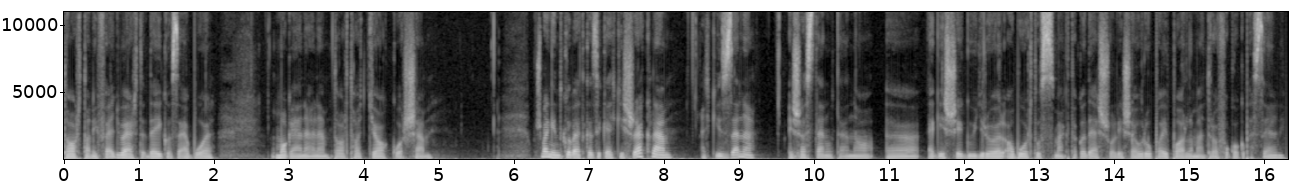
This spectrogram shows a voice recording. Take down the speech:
tartani fegyvert, de igazából magánál nem tarthatja akkor sem. Most megint következik egy kis reklám, egy kis zene, és aztán utána ö, egészségügyről, abortusz megtagadásról és Európai Parlamentről fogok beszélni.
